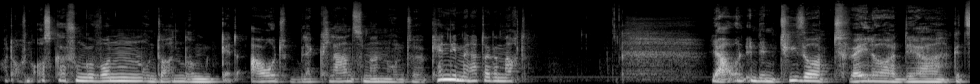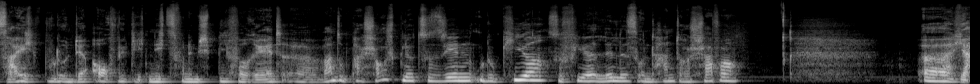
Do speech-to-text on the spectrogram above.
Hat auch einen Oscar schon gewonnen, unter anderem Get Out, Black Clansman und äh, Candyman hat er gemacht. Ja, und in dem Teaser-Trailer, der gezeigt wurde und der auch wirklich nichts von dem Spiel verrät, äh, waren so ein paar Schauspieler zu sehen. Udo Kier, Sophia Lillis und Hunter Schaffer. Äh, ja,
